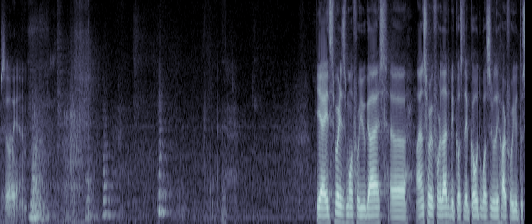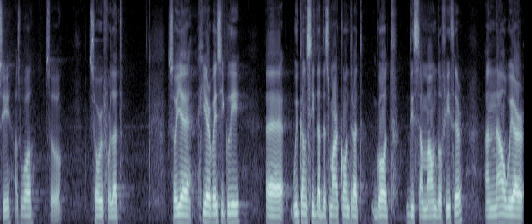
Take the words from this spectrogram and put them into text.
so yeah. Yeah, it's very small for you guys. Uh, I'm sorry for that because the code was really hard for you to see as well. So Sorry for that. So yeah, here basically uh, we can see that the smart contract got this amount of ether, and now we are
